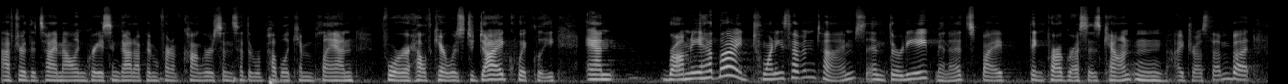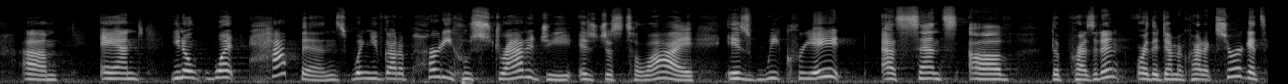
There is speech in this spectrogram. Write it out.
after the time Alan Grayson got up in front of Congress and said the Republican plan for health care was to die quickly. And Romney had lied 27 times in 38 minutes by ThinkProgress's count, and I trust them. But um, and you know what happens when you've got a party whose strategy is just to lie is we create a sense of the president or the Democratic surrogates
